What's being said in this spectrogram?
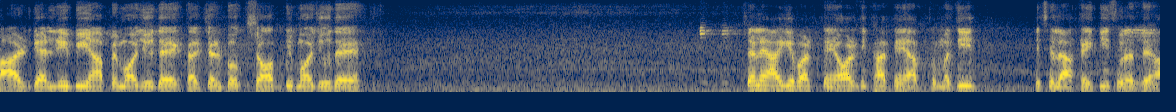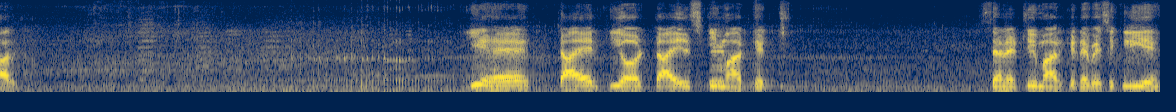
आर्ट गैलरी भी यहाँ पे मौजूद है कल्चर बुक शॉप भी मौजूद है। चलें आगे बढ़ते हैं और दिखाते हैं आपको मज़ीद इस इलाके की सूरत हाल। ये है टायर की और टाइल्स की मार्केट। सैनिटरी मार्केट है बेसिकली ये।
